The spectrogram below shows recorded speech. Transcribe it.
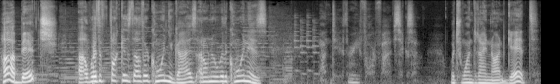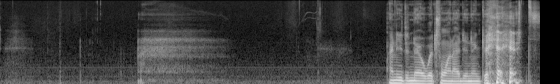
Ha, bitch! Uh, where the fuck is the other coin, you guys? I don't know where the coin is. One, two, three, four, five, six, seven. Which one did I not get? I need to know which one I didn't get.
